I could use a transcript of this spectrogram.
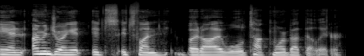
and I'm enjoying it. It's it's fun, but I will talk more about that later.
